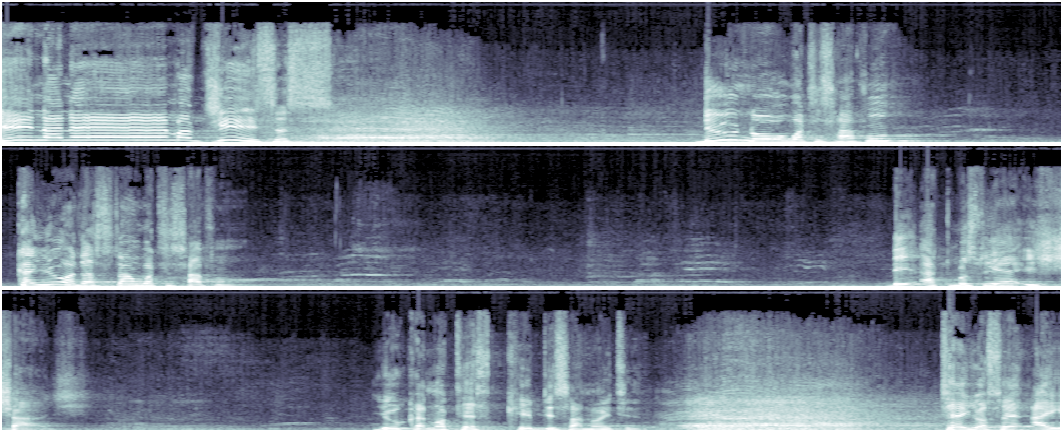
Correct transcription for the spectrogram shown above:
In the name of Jesus. Do you know what is happening? Can you understand what is happening? The atmosphere is charged. You cannot escape this anointing. Tell yourself, I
